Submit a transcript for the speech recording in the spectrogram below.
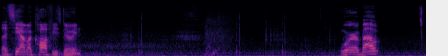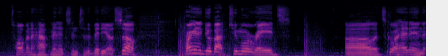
Let's see how my coffee's doing. We're about 12 and a half minutes into the video, so probably gonna do about two more raids uh, let's go ahead and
